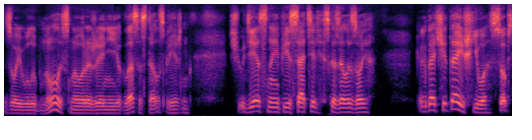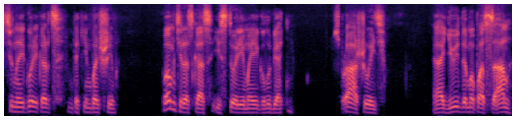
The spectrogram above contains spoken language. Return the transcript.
Зоя улыбнулась, но выражение ее глаз осталось прежним. «Чудесный писатель», — сказала Зоя. «Когда читаешь его, собственное горе кажется не таким большим. Помните рассказ «История моей голубятни»? Спрашиваете. А Гюйда Мапассан?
